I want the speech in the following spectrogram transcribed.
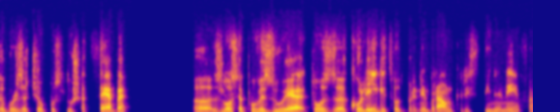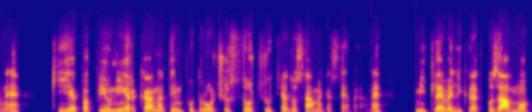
da boš začel poslušati sebe. Uh, zelo se povezuje to z kolegico od Brene Brown, Kristine Neff, a ne, ki je pa pionirka na tem področju sočutja do samega sebe. Ne. Mi tle velikrat pozabimo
